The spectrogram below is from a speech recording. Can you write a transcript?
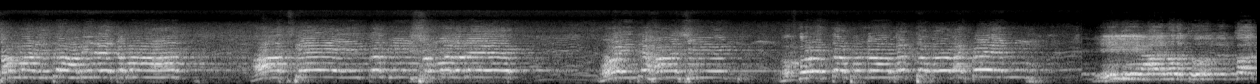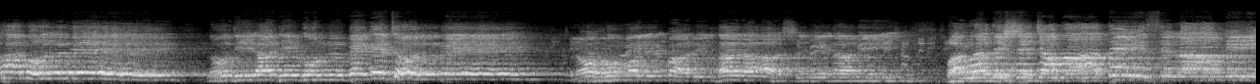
সম্মানিত আমিরে আজকে সম্মেলনে ঐতিহাসিক গুরুত্বপূর্ণ বক্তব্য রাখবেন। নতুন কথা বলবে নদীরা দ্বিগুণ বেগে চলবে। রহমের আসবে নামি। বাংলাদেশে জামাতে ইসলামী।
